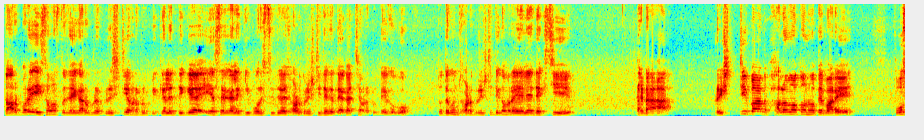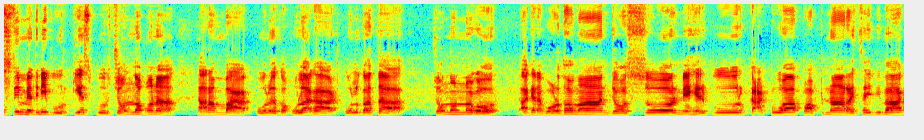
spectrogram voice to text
তারপরে এই সমস্ত জায়গার উপরে বৃষ্টি, আমরা একটু বিকেলের দিকে এসে গেলে কি পরিস্থিতিটা ঝড় বৃষ্টি থেকে দেখাচ্ছে, আমরা একটু দেখব। তো দেখুন, ঝড় বৃষ্টি থেকে আমরা এলে দেখছি এটা বৃষ্টিপাত ভালো মতন হতে পারে। পশ্চিম মেদিনীপুর, কেশপুর, চন্দ্রকোনা, আরামবাগ, কোল- কোলাঘাট, কলকাতা, চন্দননগর, এখানে বর্ধমান, যশোর, মেহেরপুর, কাটুয়া, পাবনা, রাজশাহী বিভাগ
